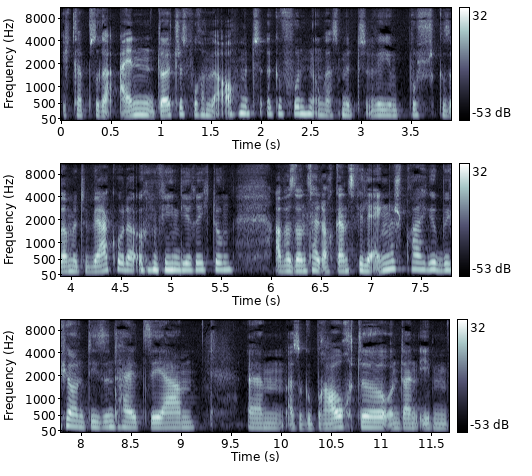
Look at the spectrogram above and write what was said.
Ich glaube sogar ein deutsches Buch haben wir auch mitgefunden, irgendwas mit William Busch gesammelte Werke oder irgendwie in die Richtung. Aber sonst halt auch ganz viele englischsprachige Bücher und die sind halt sehr ähm, also gebrauchte und dann eben,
